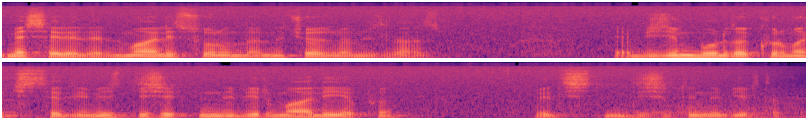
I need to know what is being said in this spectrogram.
meselelerin, mali sorunlarını çözmemiz lazım. Ya bizim burada kurmak istediğimiz disiplinli bir mali yapı ve dis- disiplinli bir takım.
